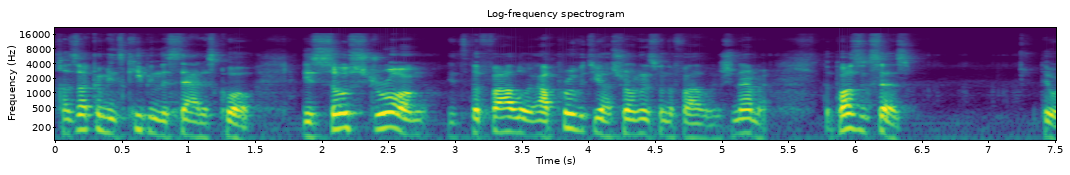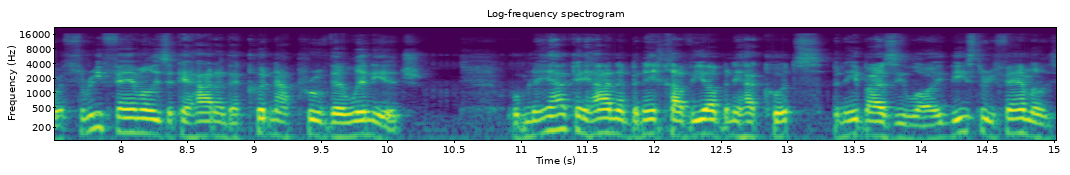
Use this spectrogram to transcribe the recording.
Chazaka means keeping the status quo. Is so strong. It's the following. I'll prove it to you how strong it is from the following. Shnemer. The pasuk says there were three families of Kehanim that could not prove their lineage. These three families,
